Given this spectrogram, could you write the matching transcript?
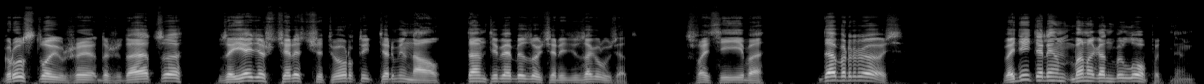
груз твой уже дожидается, заедешь через четвертый терминал, там тебя без очереди загрузят. Спасибо. Да брось. Водителем Монаган был опытным,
